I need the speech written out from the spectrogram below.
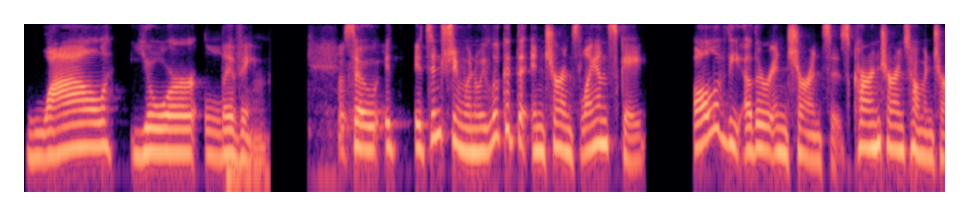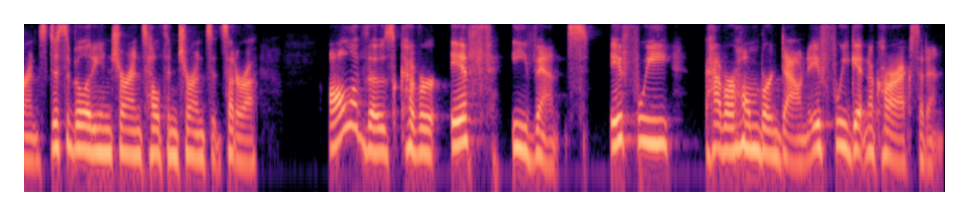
while you're living. Okay. So it, it's interesting when we look at the insurance landscape, all of the other insurances, car insurance, home insurance, disability insurance, health insurance, et cetera, all of those cover if events. If we have our home burned down, if we get in a car accident.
